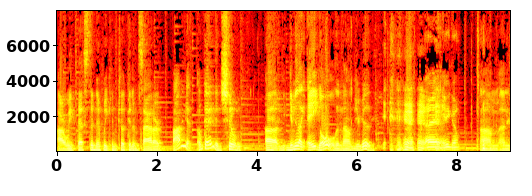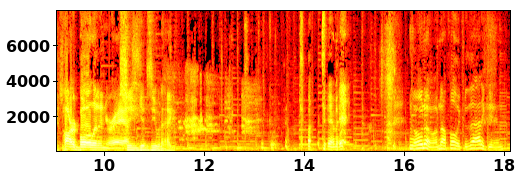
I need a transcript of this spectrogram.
"Are we testing if we can cook it inside our body?" Okay, and she'll uh give me like a gold, and now you're good. All right, here you go. Um, and she, Hard boil it in your ass. she gives you an egg. God damn it! Oh no, I'm not falling for that again.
